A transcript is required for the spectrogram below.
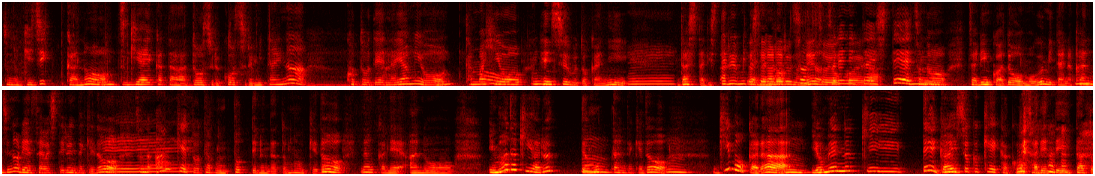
その義実家の付き合い方どうするこうするみたいなことで悩みを玉ひよ編集部とかに出したりしてるみたいなの。ねそうそうそうそれに対して、うん。そのじゃあリンコはどう思うみたいな感じの連載をしてるんだけど、そのアンケートを多分取ってるんだと思うけど、うん。なんかねあの今時やるって思ったんだけど、うん義母からうん。嫁抜きで外食計画をされていたと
